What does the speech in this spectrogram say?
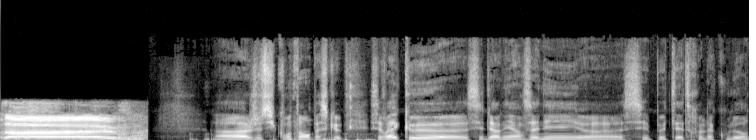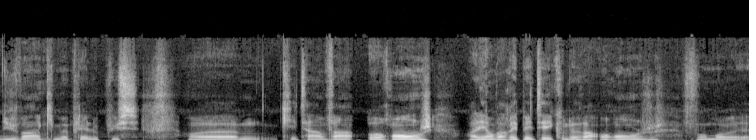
time. Ah, je suis content parce que c'est vrai que euh, ces dernières années, euh, c'est peut-être la couleur du vin qui me plaît le plus, euh, qui est un vin orange. Allez, on va répéter que le vin orange, faut me-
